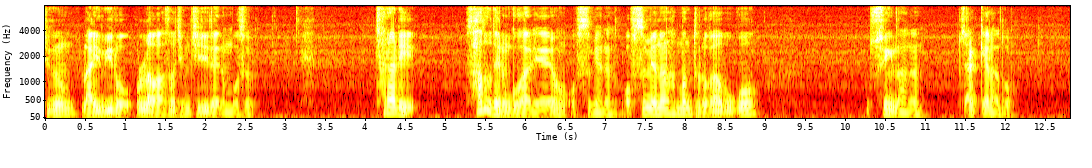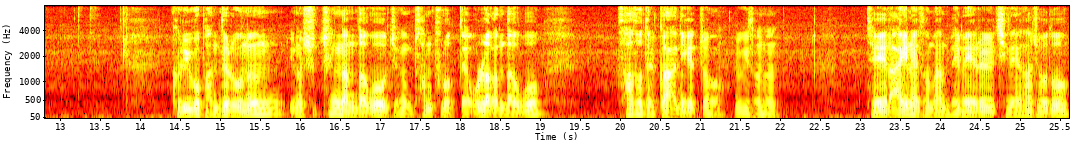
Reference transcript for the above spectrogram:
지금 라인 위로 올라와서 지금 지지되는 모습. 차라리 사도 되는 구간이에요. 없으면은 없으면은 한번 들어가 보고 수익 나는 짧게라도. 그리고 반대로는 이런 슈팅 난다고 지금 3%대 올라간다고 사서 될 거 아니겠죠. 여기서는 제 라인에서만 매매를 진행하셔도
